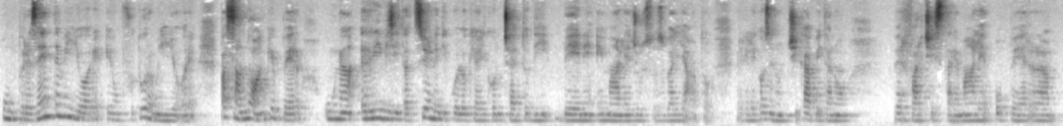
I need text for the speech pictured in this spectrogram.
un presente migliore e un futuro migliore, passando anche per una rivisitazione di quello che è il concetto di bene e male, giusto o sbagliato, perché le cose non ci capitano per farci stare male o per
